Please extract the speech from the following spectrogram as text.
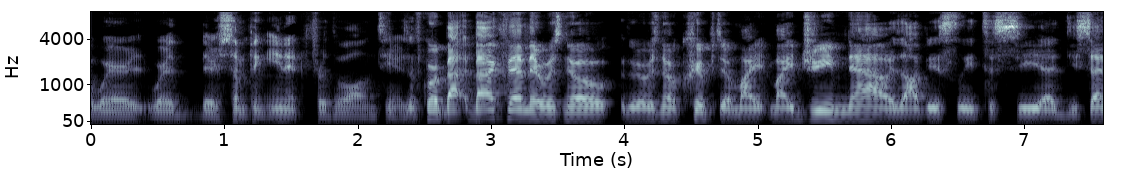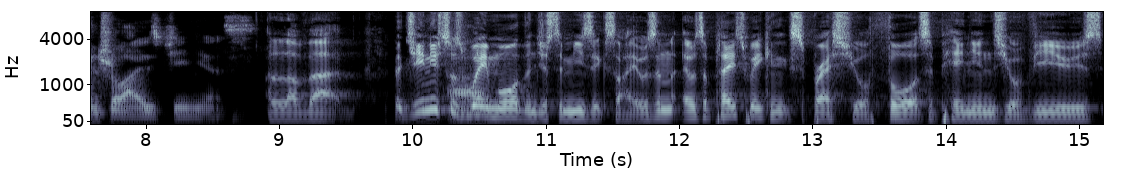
where where there's something in it for the volunteers. Of course, back, back then there was no there was no crypto. My my dream now is obviously to see a decentralized genius. I love that. But Genius was way more than just a music site. It was an, it was a place where you can express your thoughts, opinions, your views,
